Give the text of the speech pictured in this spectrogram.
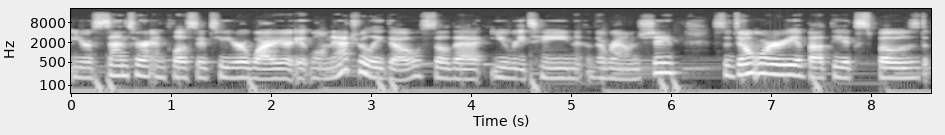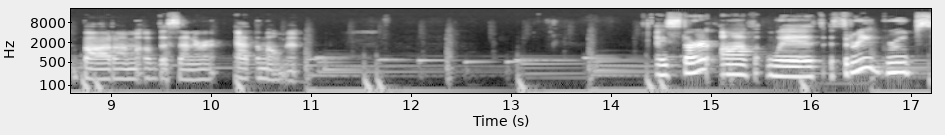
your center and closer to your wire it will naturally go so that you retain the round shape. So don't worry about the exposed bottom of the center at the moment. I start off with three groups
